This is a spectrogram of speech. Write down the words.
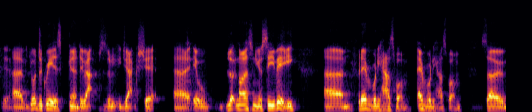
yeah, Uh, your degree is going to do absolutely jack shit. Uh, it will look nice on your CV, um, but everybody has one. Everybody has one. So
